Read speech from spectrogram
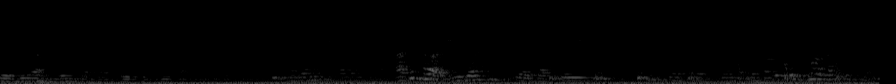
Saturday here, I'm going to to see if I can get some. I think I did I see buffet. No, there's a, there's a buffet. It's, it's more Mexican,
